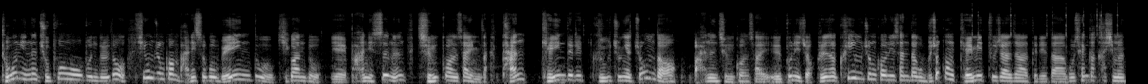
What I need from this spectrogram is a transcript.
돈 있는 주포분들도 키움 증권 많이 쓰고 외인도 기관도 예 많이 쓰는 증권 사입니다. 단 개인들이 그 중에 좀 더 많은 증권사일 뿐이죠. 그래서 키움 증권이 산다고 무조건 개미 투자자들이다고 생각하시면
